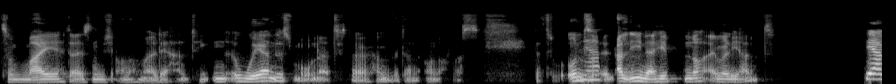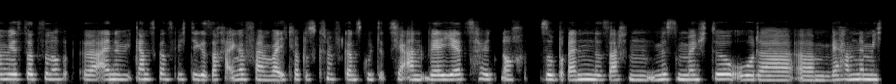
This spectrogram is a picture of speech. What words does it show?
zum Mai, da ist nämlich auch nochmal der Huntington Awareness Monat. Da haben wir dann auch noch was dazu. Und ja. Alina hebt noch einmal die Hand. Ja, mir ist dazu noch äh, eine ganz, ganz wichtige Sache eingefallen, weil ich glaube, das knüpft ganz gut jetzt hier an. Wer jetzt halt noch so brennende Sachen missen möchte oder ähm, wir haben nämlich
